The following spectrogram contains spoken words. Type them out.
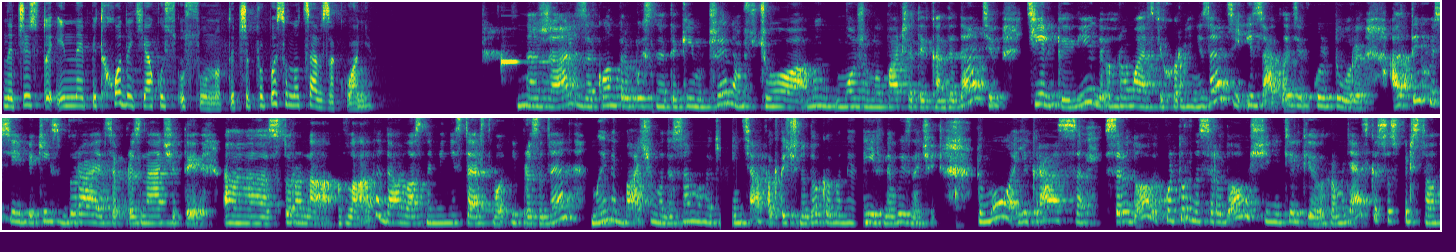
нечисто і не підходить, якось усунути? Чи прописано це в законі? На жаль, закон прописаний таким чином, що ми можемо бачити кандидатів тільки від громадських організацій і закладів культури. А тих осіб, яких збирається призначити е, сторона влади, да, власне, міністерство і президент, ми не бачимо до самого кінця, фактично, доки вони їх не визначать. Тому якраз середовище, культурне середовище, не тільки громадянське суспільство,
